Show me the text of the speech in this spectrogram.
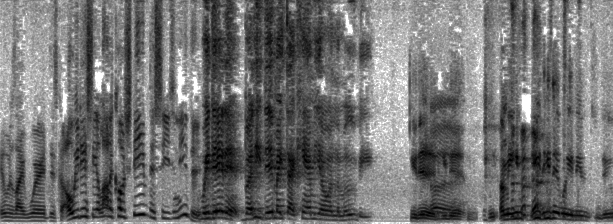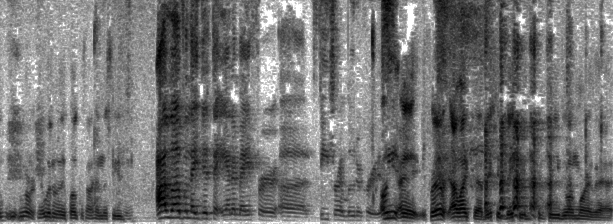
It was like where did this? Co- oh, we didn't see a lot of Coach Steve this season either. We didn't, but he did make that cameo in the movie. He did. Uh, he did. I mean, he, he, he did what he needed to do. We weren't, it wasn't really focused on him this season. I love when they did the anime for uh, featuring Ludacris. Oh yeah, yeah, for- I like that. They should they should continue doing more of that.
